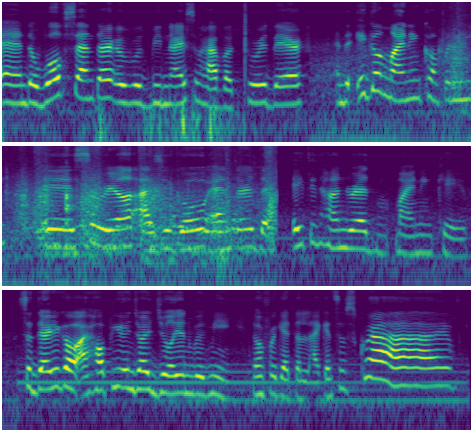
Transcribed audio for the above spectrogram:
And the Wolf Center, it would be nice to have a tour there. And the Eagle Mining Company is surreal as you go enter the 1800 mining cave. So there you go. I hope you enjoyed Julian with me. Don't forget to like and subscribe.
